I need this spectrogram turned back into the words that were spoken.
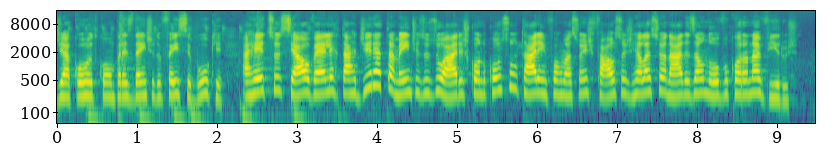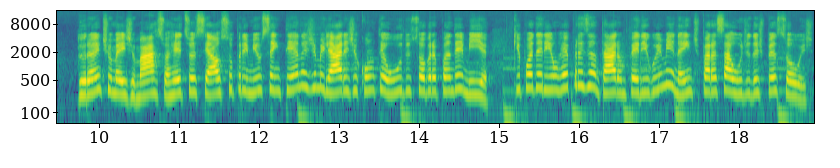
De acordo com o presidente do Facebook, a rede social vai alertar diretamente os usuários quando consultarem informações falsas relacionadas ao novo coronavírus. Durante o mês de março, a rede social suprimiu centenas de milhares de conteúdos sobre a pandemia, que poderiam representar um perigo iminente para a saúde das pessoas.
